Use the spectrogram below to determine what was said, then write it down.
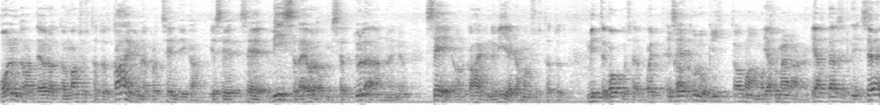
kolm tuhat eurot on maksustatud kahekümne protsendiga ja see, see viissada eurot, mis sealt üle on, on ju, see on kahekümne viiega maksustatud, mitte kogu see pott. see tulukiht oma maksumääraga. jah, täpselt nii, see,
